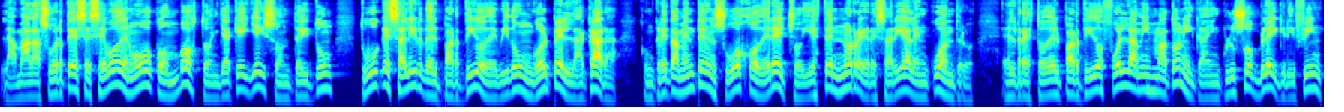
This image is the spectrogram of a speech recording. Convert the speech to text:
La mala suerte se cebó de nuevo con Boston, ya que Jason Tatum tuvo que salir del partido debido a un golpe en la cara, concretamente en su ojo derecho, y este no regresaría al encuentro. El resto del partido fue en la misma tónica, incluso Blake Griffin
